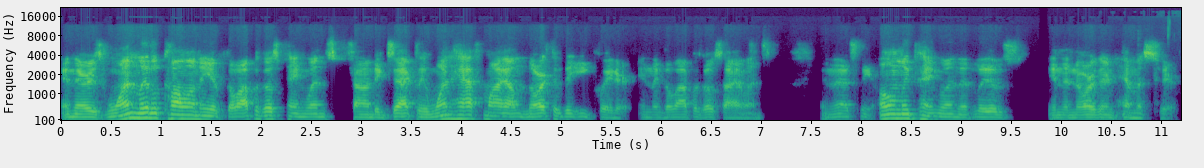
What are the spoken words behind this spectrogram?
And there is one little colony of Galapagos penguins found exactly one half mile north of the equator in the Galapagos Islands. And that's the only penguin that lives in the northern hemisphere.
